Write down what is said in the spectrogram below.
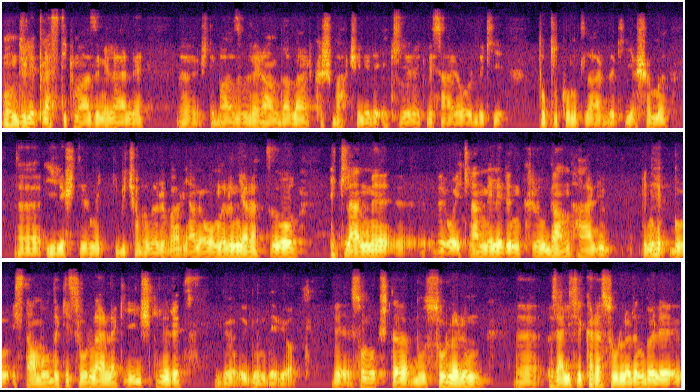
ondüle plastik malzemelerle e, işte bazı verandalar, kış bahçeleri ekleyerek vesaire oradaki toplu konutlardaki yaşamı iyileştirmek gibi çabaları var. Yani onların yarattığı o eklenme e, ve o eklenmelerin kırılgan hali beni hep bu İstanbul'daki surlarlaki ilişkileri gö- gönderiyor. Ve sonuçta bu surların e, özellikle kara surların böyle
